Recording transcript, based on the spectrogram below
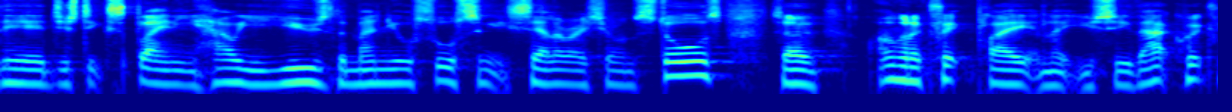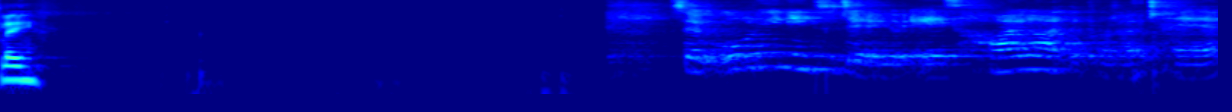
here just explaining how you use the manual sourcing accelerator on stores. So I'm going to click play and let you see that quickly. So all you need to do is highlight the product here,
